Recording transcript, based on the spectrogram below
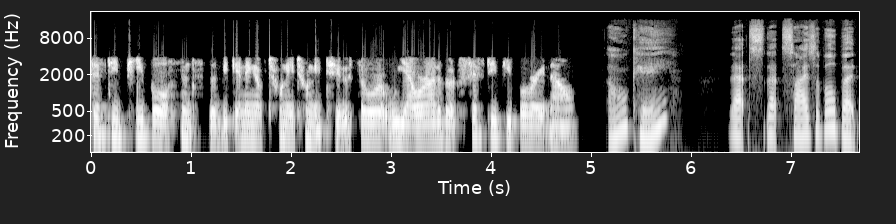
50 people since the beginning of 2022. So we're, yeah, we're at about 50 people right now. Okay that's that's sizable. But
